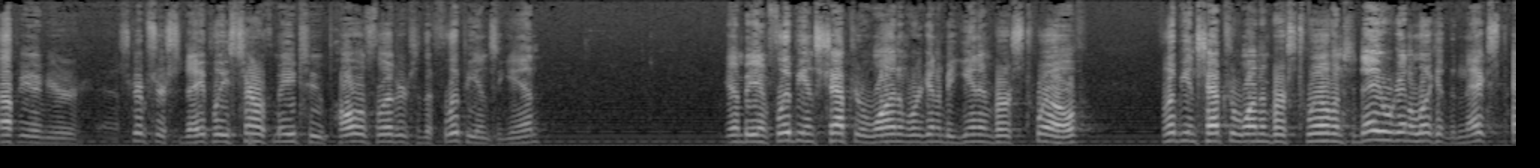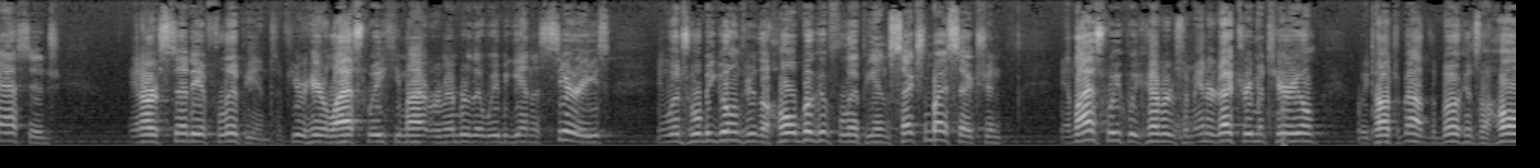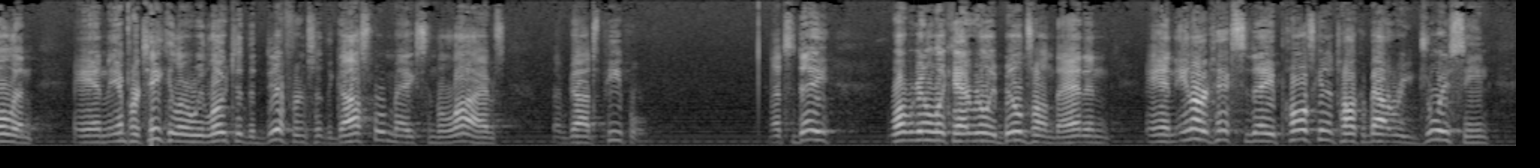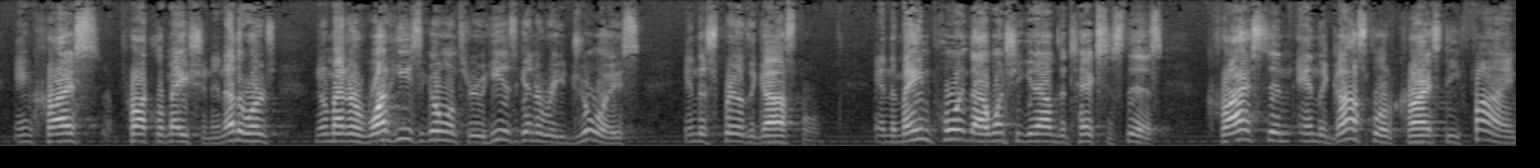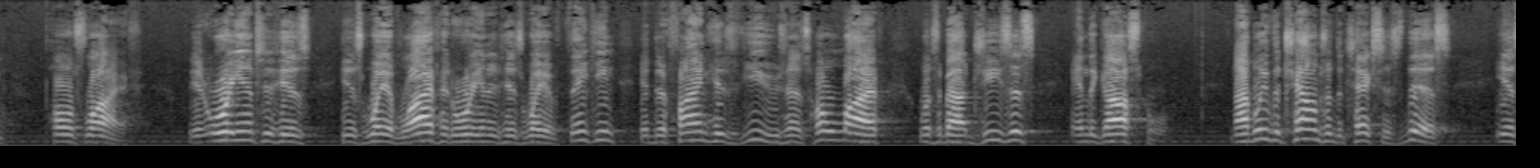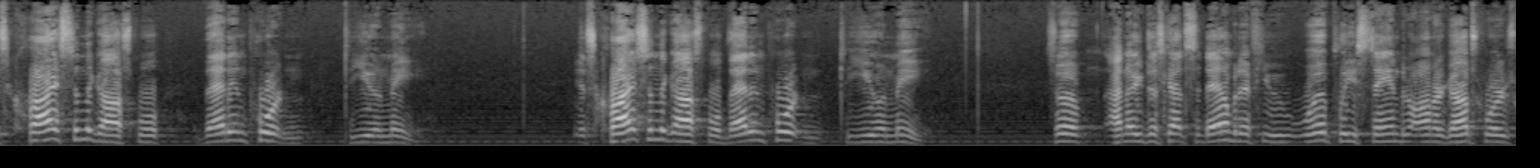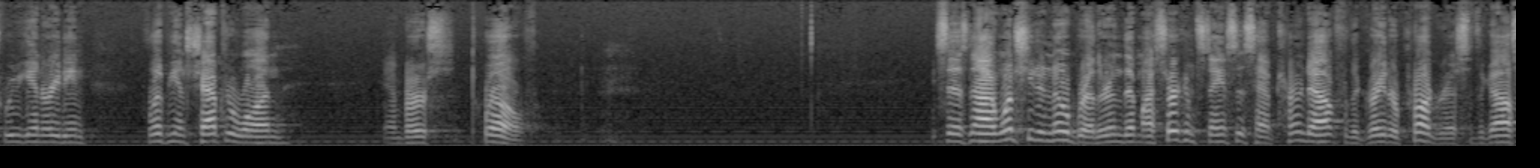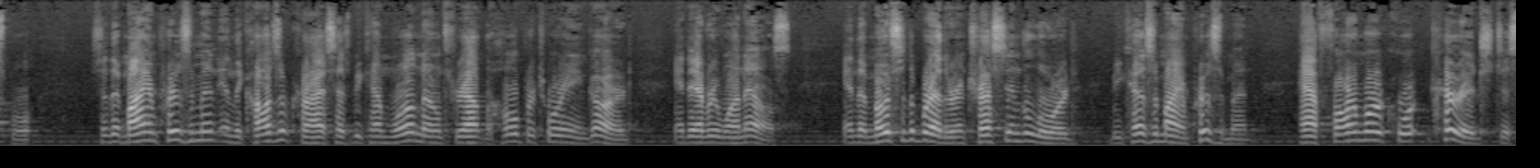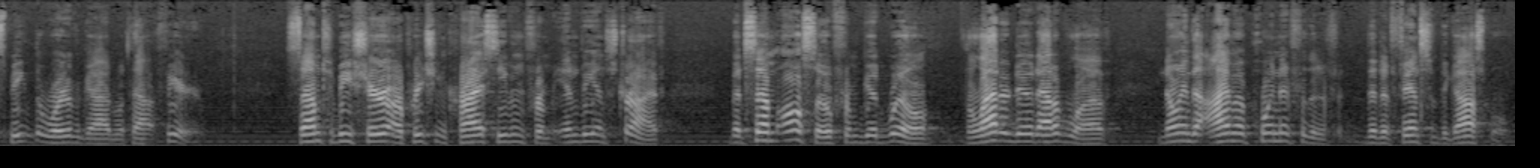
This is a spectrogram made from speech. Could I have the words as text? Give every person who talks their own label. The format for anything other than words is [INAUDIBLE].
Speaker 1: copy of your uh, scriptures today, please turn with me to Paul's letter to the Philippians again. We're going to be in Philippians chapter 1, and we're going to begin in verse 12. Philippians chapter 1 and verse 12, and today we're going to look at the next passage in our study of Philippians. If you were here last week, you might remember that we began a series in which we'll be going through the whole book of Philippians, section by section. And last week we covered some introductory material. We talked about the book as a whole, and, and in particular, we looked at the difference that the gospel makes in the lives of God's people. Now, today, what we're going to look at really builds on that. And, and in our text today, Paul's going to talk about rejoicing in Christ's proclamation. In other words, no matter what he's going through, he is going to rejoice in the spread of the gospel. And the main point that I want you to get out of the text is this Christ and, and the gospel of Christ defined Paul's life. It oriented his, his way of life, it oriented his way of thinking, it defined his views, and his whole life was about Jesus and the gospel. Now, I believe the challenge of the text is this Is Christ and the gospel that important to you and me? Is Christ and the gospel that important to you and me? So I know you just got to sit down, but if you would, please stand and honor God's words. We begin reading Philippians chapter 1 and verse 12. He says, Now I want you to know, brethren, that my circumstances have turned out for the greater progress of the gospel so that my imprisonment in the cause of Christ has become well known throughout the whole Praetorian Guard and everyone else, and that most of the brethren, trusting in the Lord because of my imprisonment, have far more courage to speak the word of God without fear. Some, to be sure, are preaching Christ even from envy and strife, but some also from goodwill. The latter do it out of love, knowing that I am appointed for the, the defense of the gospel.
